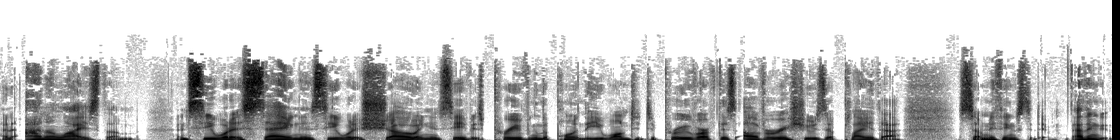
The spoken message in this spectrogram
and analyze them and see what it's saying and see what it's showing and see if it's proving the point that you want it to prove or if there's other issues at play there. So many things to do. I think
